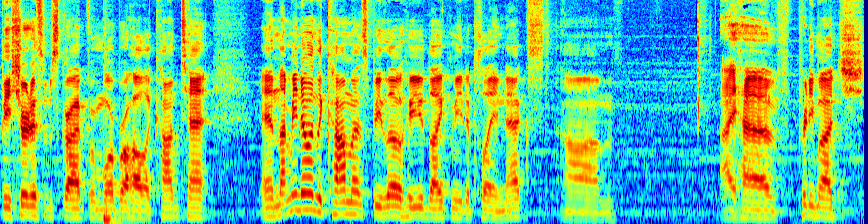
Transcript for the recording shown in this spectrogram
Be sure to subscribe for more Brawlhalla content. And let me know in the comments below who you'd like me to play next. Um, I have pretty much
